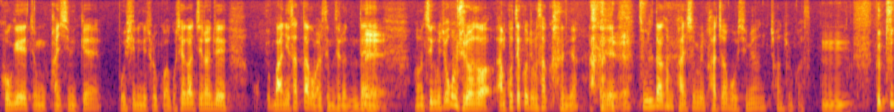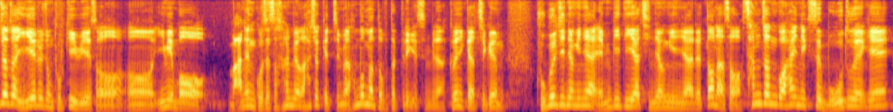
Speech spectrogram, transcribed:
거기에 좀 관심 있게 보시는 게 좋을 것 같고 제가 지난주에 많이 샀다고 말씀드렸는데 네. 어, 지금 조금 줄여서 암코테 거좀 샀거든요. 네. 둘다 관심을 가져보시면 전 좋을 것 같습니다. 음, 그 투자자 이해를 좀 돕기 위해서 어, 이미 뭐 많은 곳에서 설명을 하셨겠지만 한 번만 더 부탁드리겠습니다. 그러니까 지금 구글 진영이냐 엔비디아 진영이냐를 떠나서 삼전과 하이닉스 모두에게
